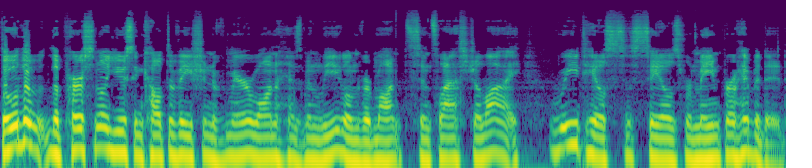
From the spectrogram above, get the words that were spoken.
Though the, the personal use and cultivation of marijuana has been legal in Vermont since last July, retail sales remain prohibited.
